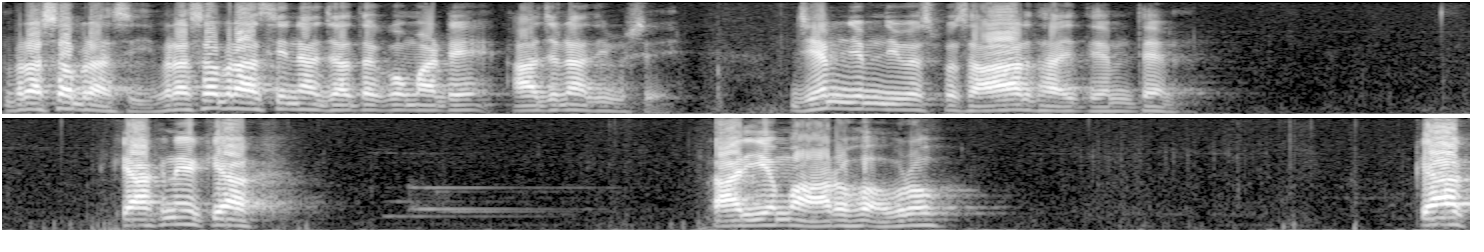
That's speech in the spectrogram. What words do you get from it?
વૃષભ રાશિ વૃષભ રાશિના જાતકો માટે આજના દિવસે જેમ જેમ દિવસ પસાર થાય તેમ તેમ ક્યાંક ને ક્યાંક કાર્યમાં આરોહ અવરોહ, ક્યાંક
